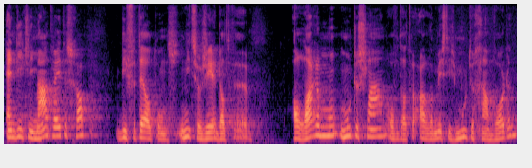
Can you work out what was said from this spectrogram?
En die klimaatwetenschap, die vertelt ons niet zozeer dat we alarm mo moeten slaan of dat we alarmistisch moeten gaan worden.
